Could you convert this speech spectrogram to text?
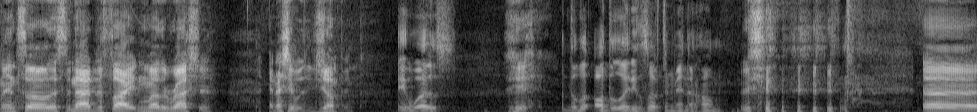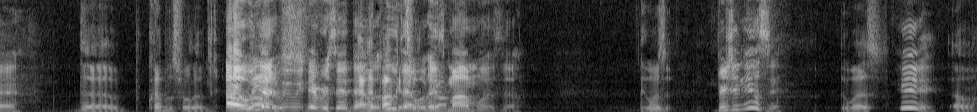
And so this is not the fight in Mother Russia, and that shit was jumping. It was. Yeah. The, all the ladies left their men at home. uh The club was full of. oh, we got we, we never said that the who that his mom was though. It was. It Brigitte Nielsen. It was. Yeah, Oh,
